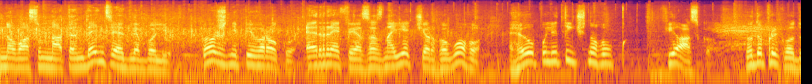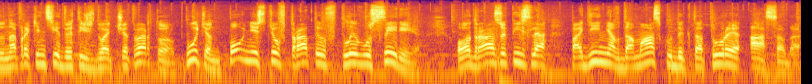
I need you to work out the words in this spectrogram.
Нова сумна тенденція для болів Кожні півроку Ерефія зазнає чергового геополітичного фіаско. Ну, до прикладу, наприкінці 2024-го Путін повністю втратив вплив у Сирії одразу після падіння в Дамаску диктатури Асада.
